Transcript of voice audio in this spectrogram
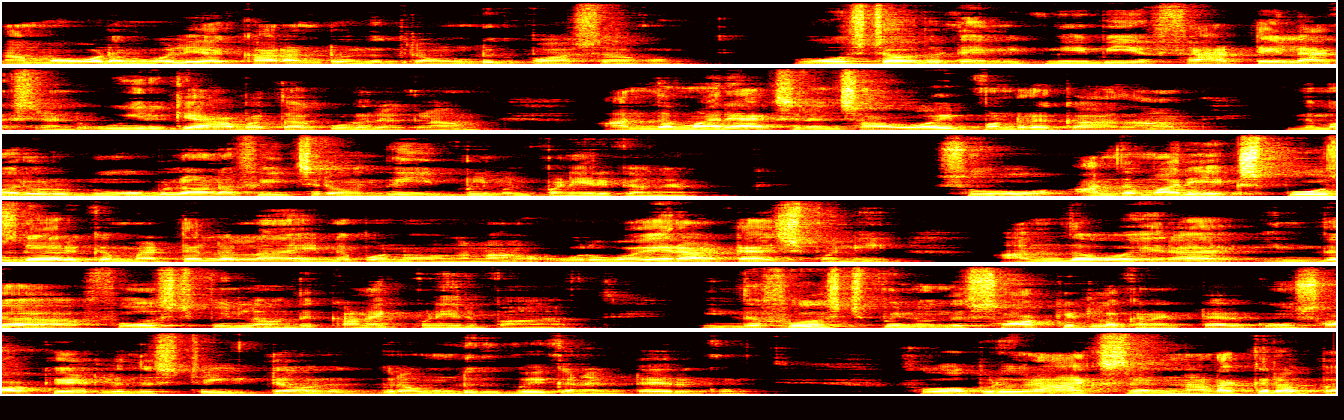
நம்ம உடம்பு வழியாக கரண்ட் வந்து கிரவுண்டுக்கு பாஸ் ஆகும். Most of the time it maybe a fatal accident உயிருக்கே ஆபத்தாக கூட இருக்கலாம். அந்த மாதிரி ஆக்சிடென்ட்ஸ் அவாய்ட் பண்ணுறதுக்காக தான் இந்த மாதிரி ஒரு நோபலான ஃபீச்சரை வந்து இம்ப்ளிமெண்ட் பண்ணியிருக்காங்க. ஸோ அந்த மாதிரி எக்ஸ்போஸ்டாக இருக்க மெட்டலெல்லாம் என்ன பண்ணுவாங்கன்னா ஒரு ஒயரை அட்டாச் பண்ணி அந்த ஒயரை இந்த ஃபர்ஸ்ட் பின்னில் வந்து கனெக்ட் பண்ணியிருப்பாங்க. இந்த ஃபர்ஸ்ட் பின் வந்து சாக்கெட்டில் கனெக்ட் ஆகிருக்கும் சாக்கெட்லேருந்து ஸ்ட்ரெயிட்டாக வந்து கிரவுண்டுக்கு போய் கனெக்ட் ஆகிருக்கும் ஸோ அப்படி ஒரு ஆக்சிடென்ட் நடக்கிறப்ப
